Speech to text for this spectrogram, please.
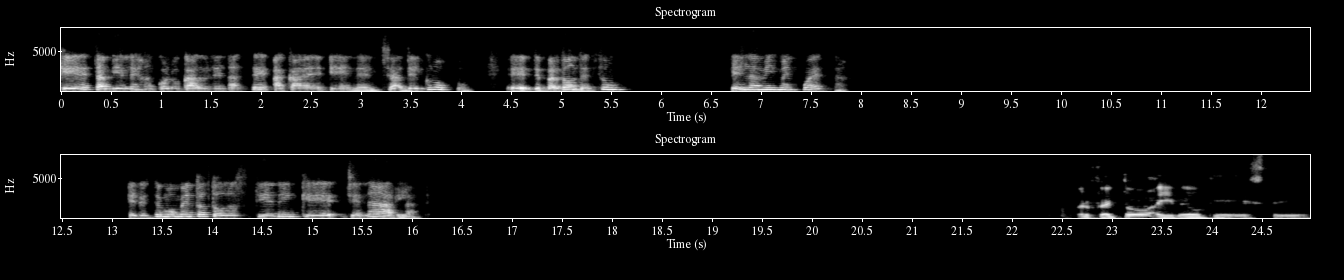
que también les han colocado el enlace acá en, en el chat del grupo, eh, de, perdón, de Zoom. Es la misma encuesta. En este momento todos tienen que llenarla. Perfecto, ahí veo que este,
